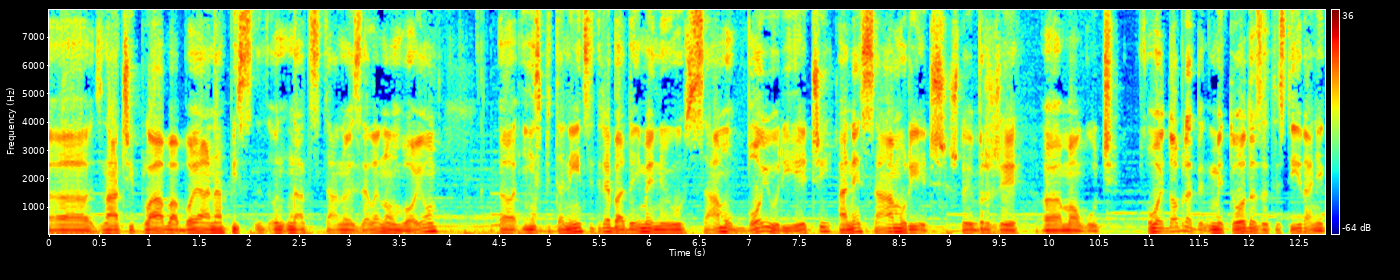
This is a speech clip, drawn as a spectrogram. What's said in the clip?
E, znači plava boja napis, nacitano je zelenom bojom e, i ispitanici treba da imenuju samu boju riječi, a ne samu riječ što je brže e, moguće. Ovo je dobra metoda za testiranje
